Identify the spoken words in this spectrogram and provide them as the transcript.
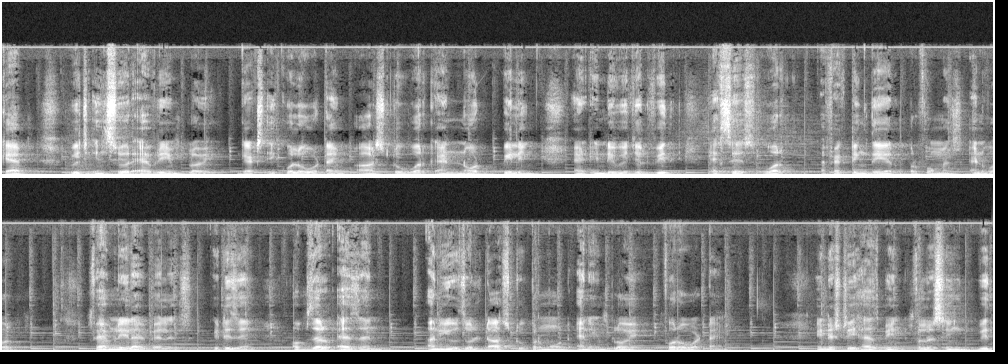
cap which ensure every employee gets equal overtime hours to work and not billing an individual with excess work affecting their performance and work. Family life balance. It is observed as an unusual task to promote an employee for overtime. Industry has been flourishing with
